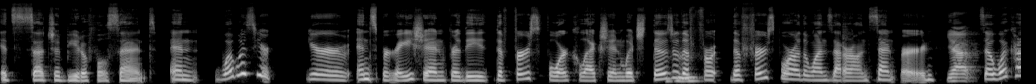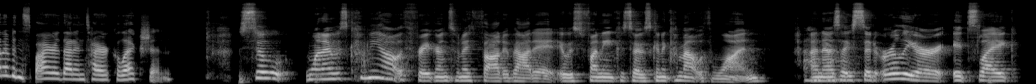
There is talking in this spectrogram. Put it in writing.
It's such a beautiful scent. And what was your your inspiration for the the first four collection? Which those are the Mhm. fir- the first four are the ones that are on Scentbird. Yeah. So what kind of inspired that entire collection? So when I was coming out with fragrance, when I thought about it, it was funny because I was going to come out with one. And as I Oh. said earlier, it's like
